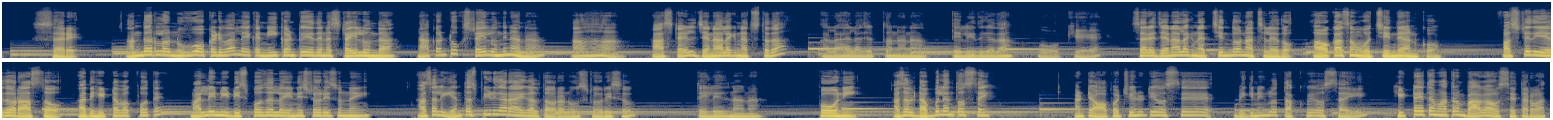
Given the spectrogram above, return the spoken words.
సరే అందరిలో నువ్వు ఒకడివా? లేక నీకంటూ ఏదైనా స్టైల్ ఉందా? నాకంటూ ఒక స్టైల్ ఉంది నానా ఆహా ఆ స్టైల్ జనాలకి నచ్చుతుందా? అలా ఎలా చెప్తున్నానా తెలియదు కదా. ఓకే. సరే జనాలకు నచ్చిందో నచ్చలేదో అవకాశం వచ్చిందే అనుకో. ఫస్ట్ ఇది ఏదో రాస్తావు. అది హిట్ అవ్వకపోతే మళ్ళీ నీ డిస్పోజల్లో ఎన్ని స్టోరీస్ ఉన్నాయి? అసలు ఎంత స్పీడ్గా రాయగలుగుతావురా నువ్వు స్టోరీస్? తెలియదు నాన్న. పోనీ అసలు డబ్బులు ఎంత వస్తాయి? అంటే ఆపర్చునిటీ వస్తే బిగినింగ్లో తక్కువే వస్తాయి. హిట్ అయితే మాత్రం బాగా వస్తాయి తర్వాత.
